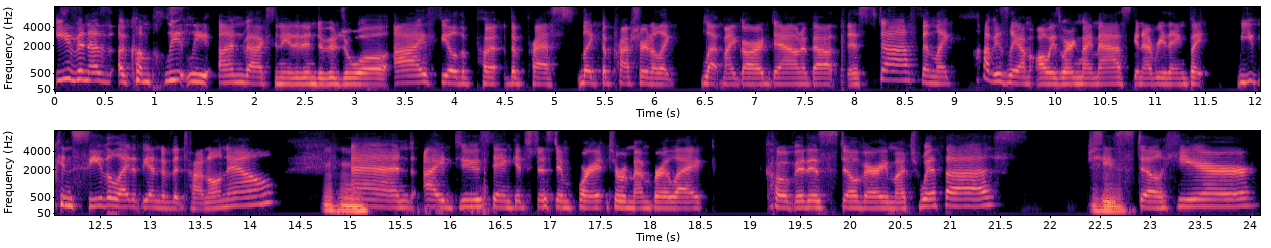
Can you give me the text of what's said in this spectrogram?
even as a completely unvaccinated individual, I feel the put the press like the pressure to like let my guard down about this stuff. And like, obviously, I'm always wearing my mask and everything, but you can see the light at the end of the tunnel now. Mhm. And I do think it's just important to remember like, COVID is still very much with us. She's Mhm. still here.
